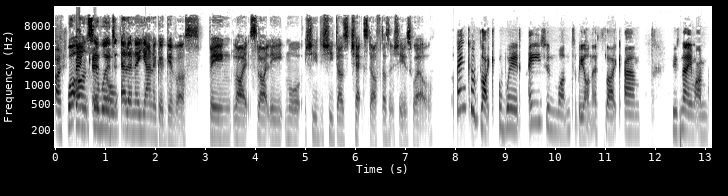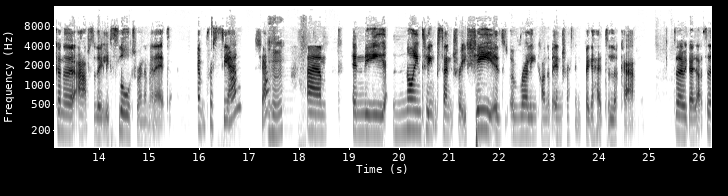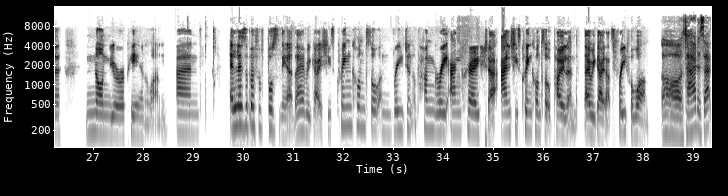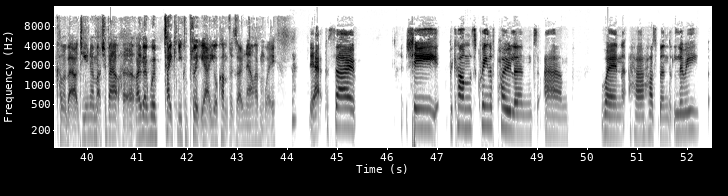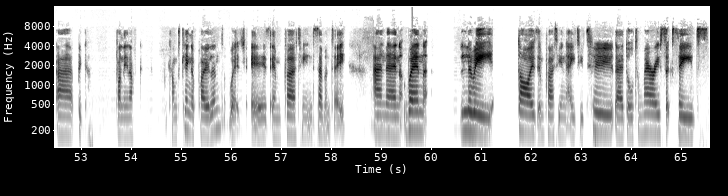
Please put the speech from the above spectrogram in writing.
I What answer would all- Eleanor Janega give us? Being like slightly more, she she does check stuff, doesn't she, as well? think of like a weird Asian one to be honest, like um whose name I'm gonna absolutely slaughter in a minute. Empress Xian? Xian? hmm Um in the 19th century, she is a really kind of interesting figurehead to look at. So there we go, that's a non European one. And Elizabeth of Bosnia, there we go. She's Queen Consort and Regent of Hungary and Croatia, and she's Queen Consort of Poland. There we go, that's three for one. Oh, so how does that come about? Do you know much about her? I go, we're taking you completely out of your comfort zone now, haven't we? Yeah, so she becomes Queen of Poland um, when her husband Louis, uh, bec- funnily enough, becomes King of Poland, which is in 1370. And then when Louis dies in 1382, their daughter Mary succeeds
